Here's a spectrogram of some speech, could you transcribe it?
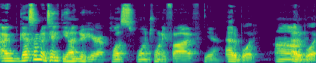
I guess I'm going to take the under here at plus 125. Yeah, attaboy. Um, Attaboy.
